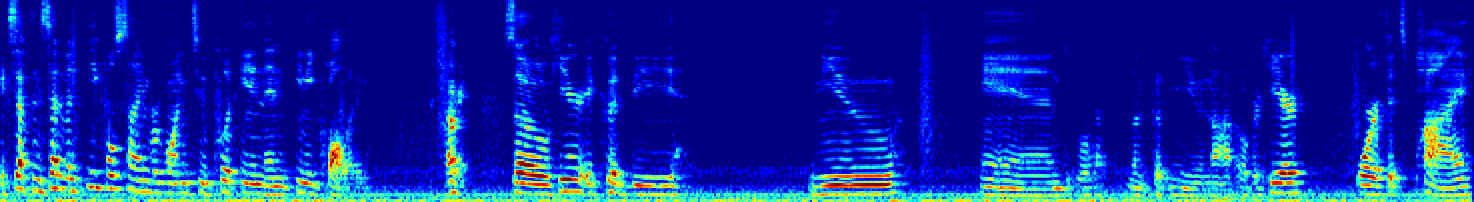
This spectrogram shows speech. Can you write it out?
except instead of an equal sign, we're going to put in an inequality. Okay, so here it could be mu and we'll have, let me put mu naught over here. Or if it's pi,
